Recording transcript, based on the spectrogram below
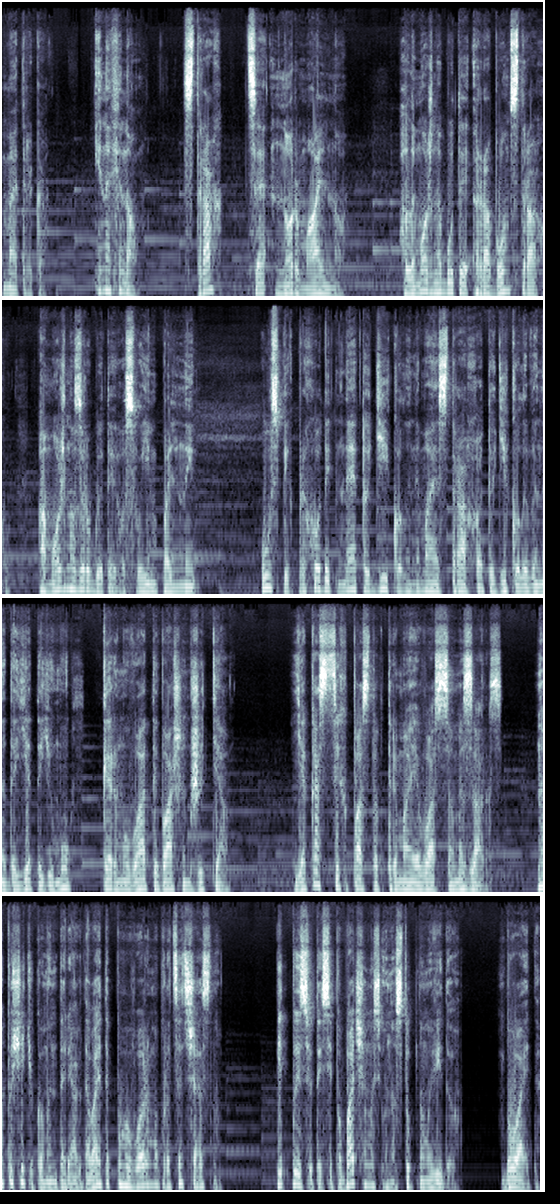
метрика. І на фінал. Страх це нормально, але можна бути рабом страху, а можна зробити його своїм пальним. Успіх приходить не тоді, коли немає страху, а тоді, коли ви не даєте йому кермувати вашим життям. Яка з цих пасток тримає вас саме зараз? Напишіть у коментарях, давайте поговоримо про це чесно. Підписуйтесь і побачимось у наступному відео. Бувайте!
